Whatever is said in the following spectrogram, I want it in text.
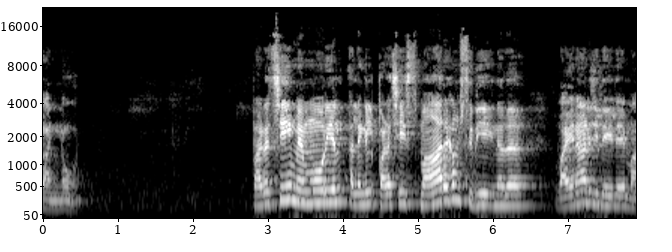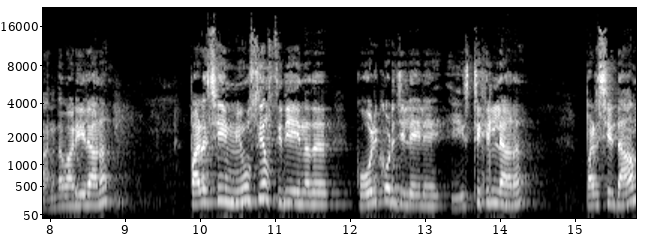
Kannur. Pazhassi memorial അല്ലെങ്കിൽ പഴശ്ശി സ്മാരകം സ്ഥിതി ചെയ്യുന്നത് വയനാട് ജില്ലയിലെ മാനന്തവാടിയിലാണ്. പഴശ്ശി മ്യൂസിയം സ്ഥിതി ചെയ്യുന്നത് കോഴിക്കോട് ജില്ലയിലെ ഈസ്റ്റ് ഹില്ലാണ് പഴശ്ശി ഡാം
